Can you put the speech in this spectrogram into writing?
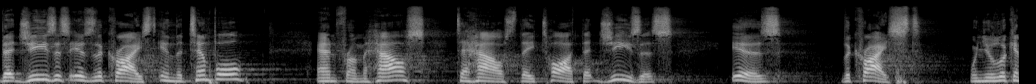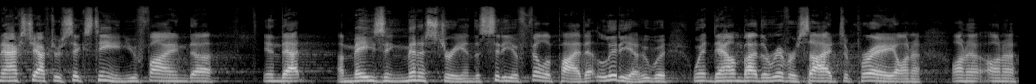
that Jesus is the Christ in the temple and from house to house. They taught that Jesus is the Christ. When you look in Acts chapter 16, you find uh, in that amazing ministry in the city of Philippi that Lydia, who went down by the riverside to pray on a, on, a, on a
